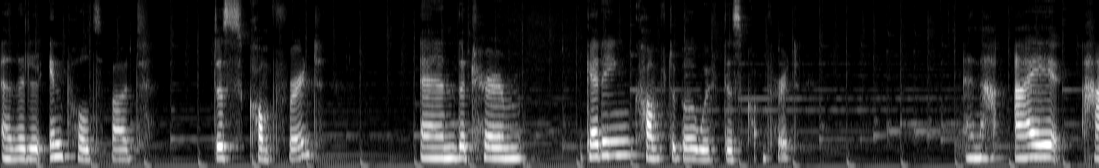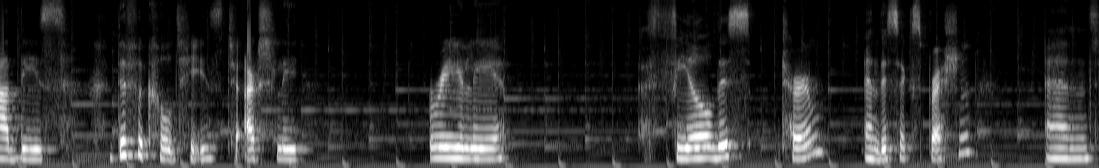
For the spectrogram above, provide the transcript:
a little impulse about discomfort and the term getting comfortable with discomfort. And I had these difficulties to actually really feel this term and this expression. And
